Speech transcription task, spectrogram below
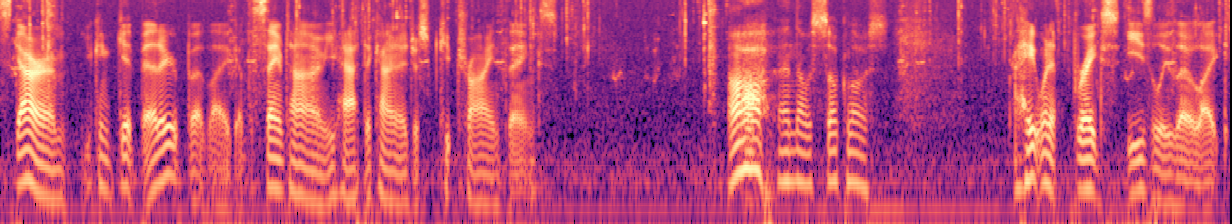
Skyrim, you can get better, but, like, at the same time, you have to kind of just keep trying things. Ah, and that was so close. I hate when it breaks easily, though, like,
